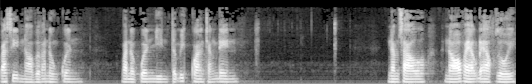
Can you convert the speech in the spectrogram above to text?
bác sĩ nói với Văn Hồng Quân. Văn Hồng Quân nhìn tấm x-quang trắng đen. Năm sau, nó phải học đại học rồi.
